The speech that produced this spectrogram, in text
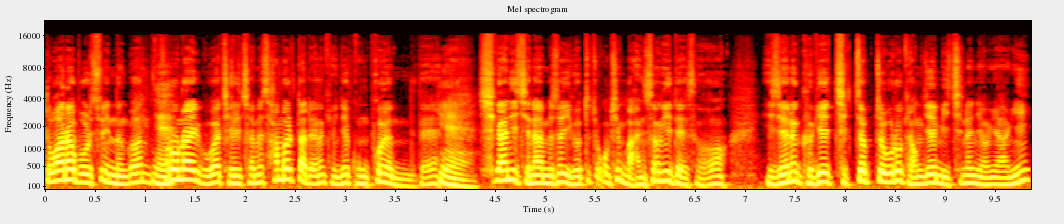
또 하나 볼 수 있는 건 예. 코로나19가 제일 처음에 3월 달에는 굉장히 공포였는데 예. 시간이 지나면서 이것도 조금씩 만성이 돼서 이제는 그게 직접적으로 경제에 미치는 영향이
